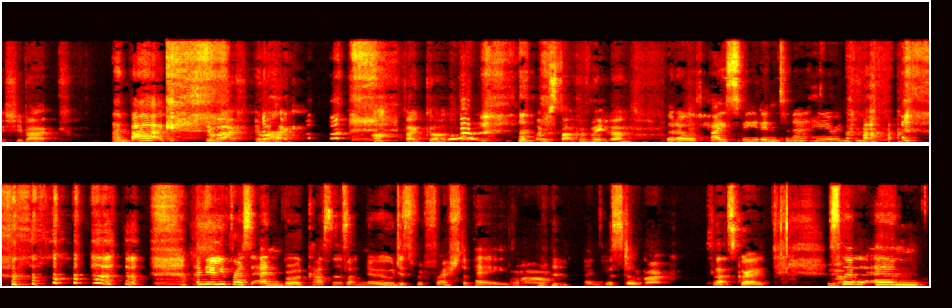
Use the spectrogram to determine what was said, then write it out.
Is she back? I'm back. You're back. You're back. oh, thank God. they were stuck with me then. Good old high speed internet here in I nearly pressed end broadcast and I was like, no, just refresh the page. Wow. and you're still back. So that's great. Yeah. So um,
